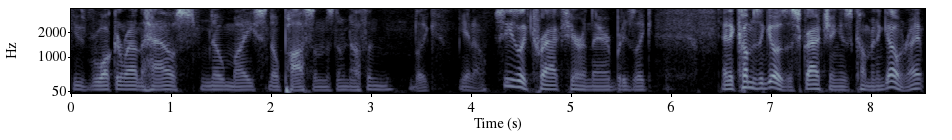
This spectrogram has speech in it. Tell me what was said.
he's walking around the house, no mice, no possums, no nothing, like you know, sees like tracks here and there, but he's like, and it comes and goes. The scratching is coming and going, right?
